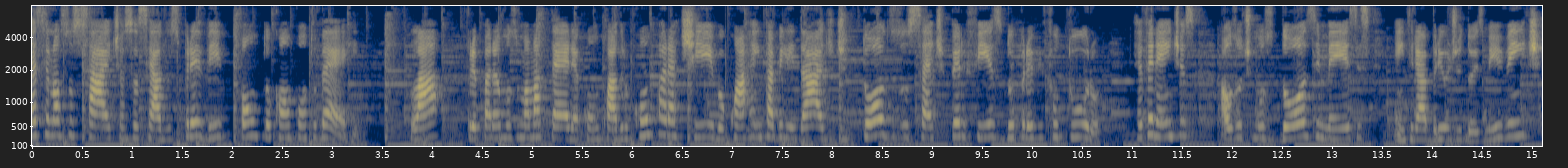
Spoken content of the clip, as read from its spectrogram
Acesse nosso site associadosprevi.com.br. Lá, preparamos uma matéria com um quadro comparativo com a rentabilidade de todos os sete perfis do Previ Futuro referentes aos últimos 12 meses entre abril de 2020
